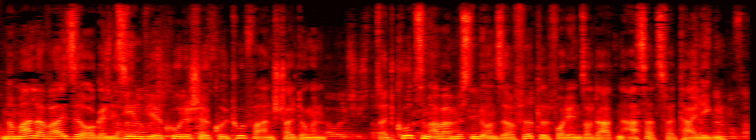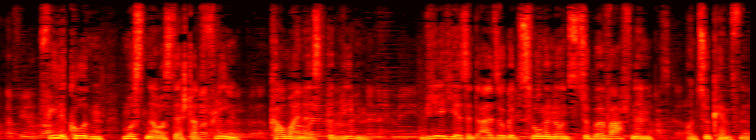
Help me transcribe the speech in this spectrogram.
Normalerweise organisieren wir kurdische Kulturveranstaltungen. Seit kurzem aber müssen wir unser Viertel vor den Soldaten Assads verteidigen. Viele Kurden mussten aus der Stadt fliehen. Kaum einer ist geblieben. Wir hier sind also gezwungen, uns zu bewaffnen und zu kämpfen.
